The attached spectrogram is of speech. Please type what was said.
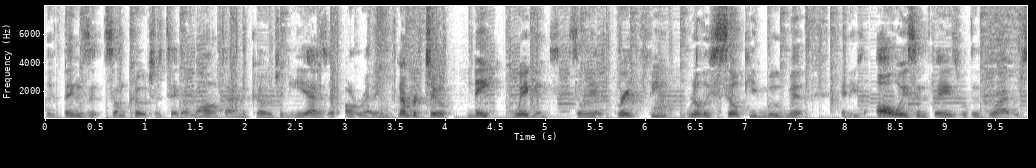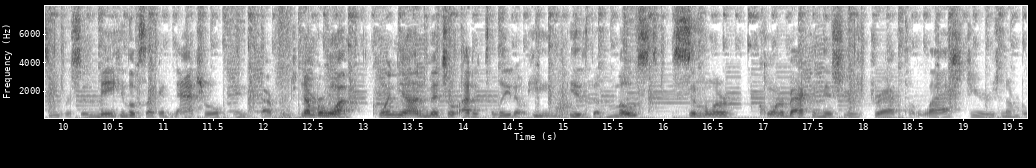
The things that some coaches take a long time to coach, and he has it already. Number two, Nate Wiggins. So he has great feet, really silky movement, and he's always in phase with his wide receiver. So to me, he looks like a natural in coverage. Number one, Quinyon Mitchell out of Toledo. He is the most similar cornerback in this year's draft to last year's number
